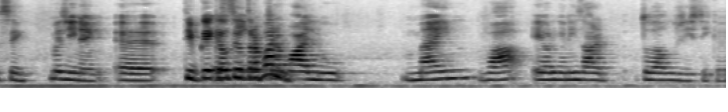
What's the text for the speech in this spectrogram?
Sim. Imaginem, eh, Tipo, o que é que é o assim, teu trabalho? O trabalho main, vá, é organizar toda a logística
